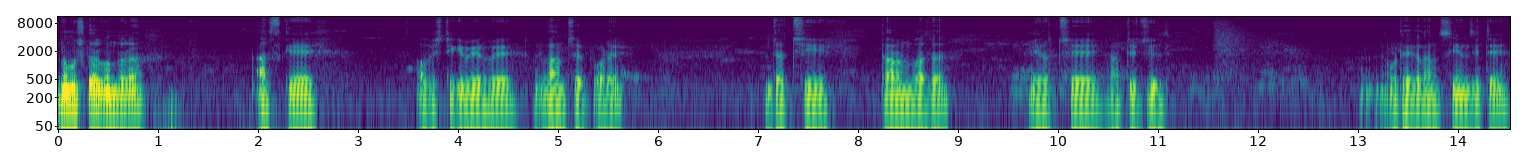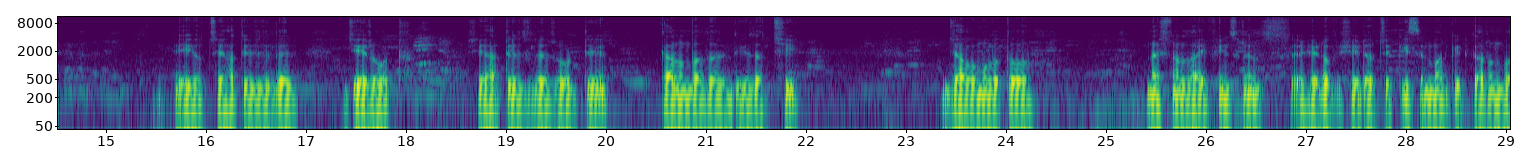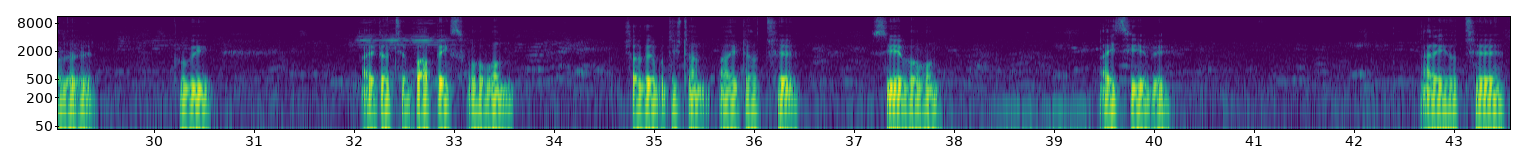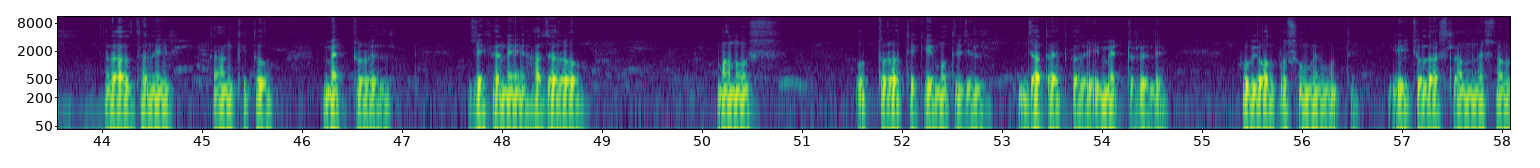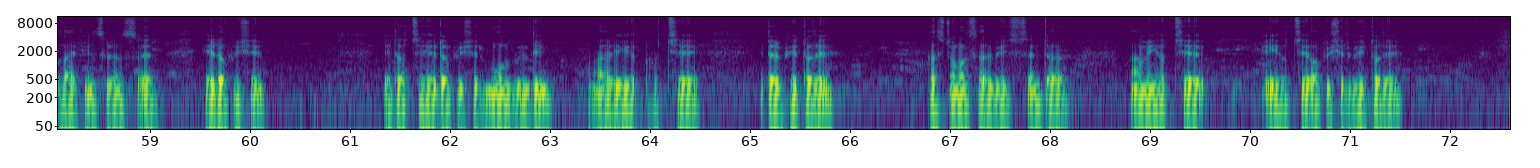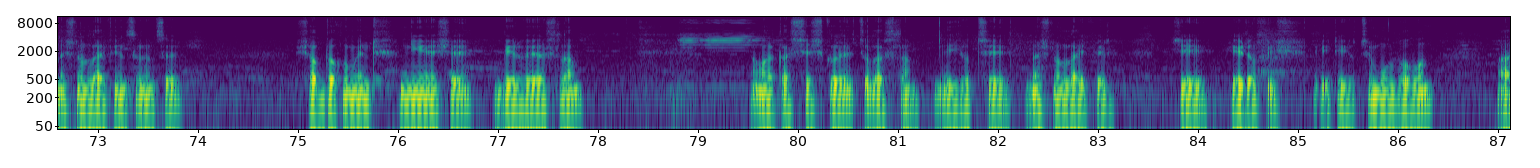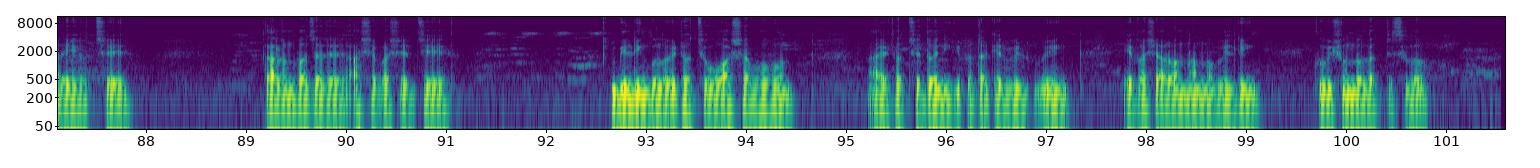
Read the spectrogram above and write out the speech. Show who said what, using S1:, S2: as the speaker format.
S1: নমস্কার বন্ধুরা। আজকে অফিস থেকে বের হয়ে লাঞ্চের পরে যাচ্ছি কারণ বাজার। এই হচ্ছে হাতির ঝিল। উঠে গেলাম সিএনজিতে। এই হচ্ছে হাতির ঝিলের যে রোড, সেই হাতির ঝিলের রোড দিয়ে কারণ বাজারের দিকে যাচ্ছি। যাব মূলত ন্যাশনাল লাইফ ইন্স্যুরেন্সের হেড অফিস, এটা হচ্ছে কিচেন মার্কেট কারণ বাজারের। খুবই, আর এটা হচ্ছে বাপেক্স ভবন, সরকারি প্রতিষ্ঠান, আর এটা হচ্ছে সিএ ভবন আইসিএবে আর এই হচ্ছে রাজধানীর কাঙ্ক্ষিত মেট্রো রেল, যেখানে হাজারো মানুষ উত্তরা থেকে মতিঝিল যাতায়াত করে এই মেট্রো রেলে, খুবই অল্প সময়ের মধ্যে। এই চলে আসলাম ন্যাশনাল লাইফ ইন্স্যুরেন্সের হেড অফিসে এটা হচ্ছে হেড অফিসের মূল বিল্ডিং আর এই হচ্ছে এটার ভেতরে কাস্টমার সার্ভিস সেন্টার আমি হচ্ছে, এই হচ্ছে অফিসের ভিতরে ন্যাশনাল লাইফ ইন্স্যুরেন্সের সব ডকুমেন্ট নিয়ে এসে বের হয়ে আসলাম। আমার কাজ শেষ করে চলে আসলাম। এই হচ্ছে ন্যাশনাল লাইফের যে হেড অফিস এটাই হচ্ছে মূল ভবন। আর এই হচ্ছে কারণ বাজারের আশেপাশের যে বিল্ডিংগুলো, এটা হচ্ছে ওয়াসা ভবন আর এটা হচ্ছে দৈনিকী পতাকের বিল্ডিং। এ পাশে আরও অন্যান্য বিল্ডিং। খুবই সুন্দর লাগতেছিল।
